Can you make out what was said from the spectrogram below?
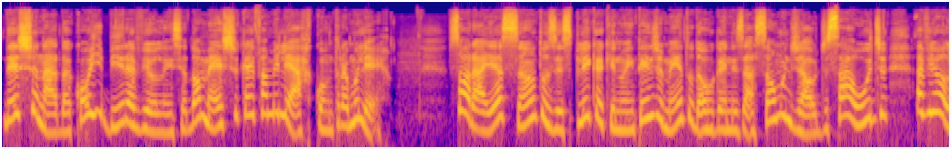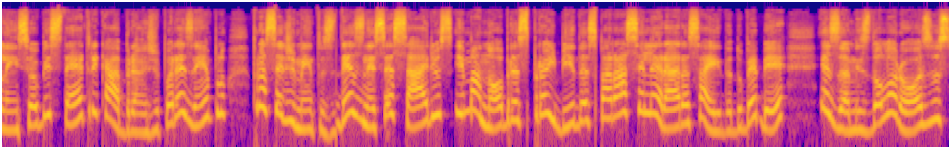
destinada a coibir a violência doméstica e familiar contra a mulher. Soraya Santos explica que, no entendimento da Organização Mundial de Saúde, a violência obstétrica abrange, por exemplo, procedimentos desnecessários e manobras proibidas para acelerar a saída do bebê, exames dolorosos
